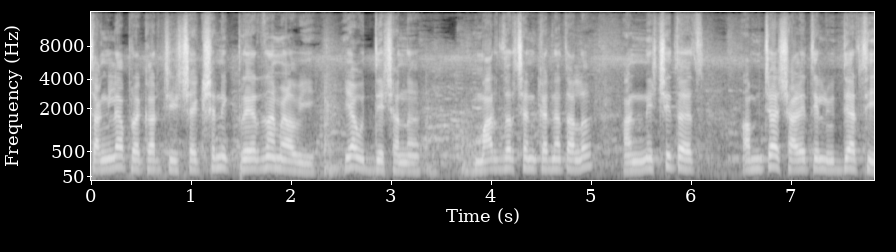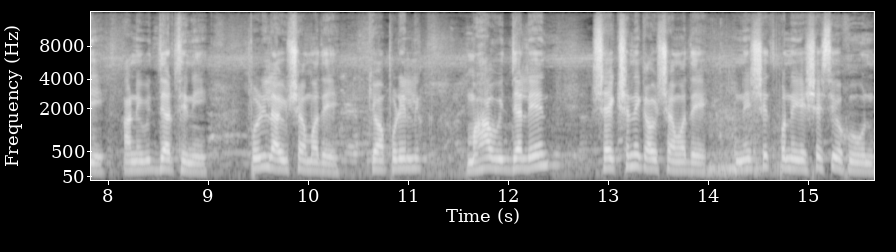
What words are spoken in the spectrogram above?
चांगल्या प्रकारची शैक्षणिक प्रेरणा मिळावी या उद्देशानं मार्गदर्शन करण्यात आलं आणि निश्चितच आमच्या शाळेतील विद्यार्थी आणि विद्यार्थिनी पुढील आयुष्यामध्ये किंवा पुढील महाविद्यालयीन शैक्षणिक आयुष्यामध्ये निश्चितपणे यशस्वी होऊन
